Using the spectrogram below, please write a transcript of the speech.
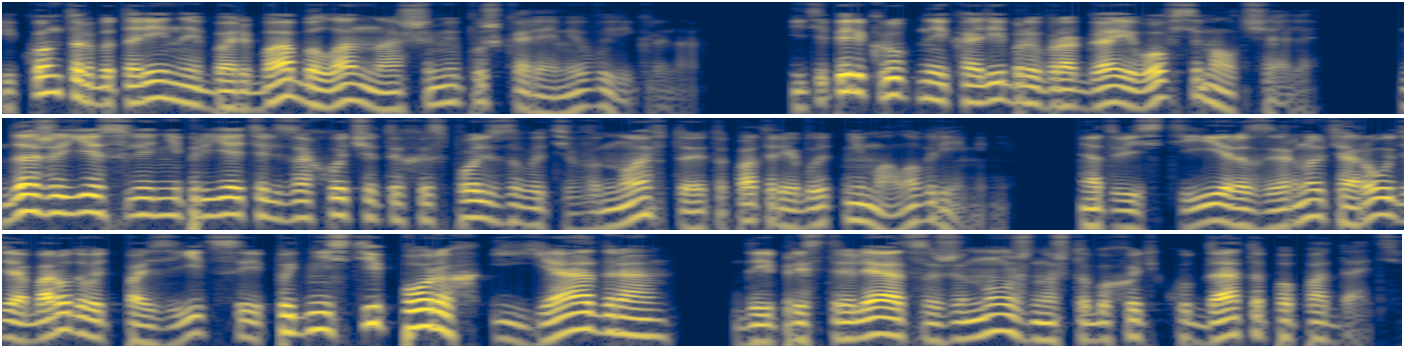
и контрбатарейная борьба была нашими пушкарями выиграна. И теперь крупные калибры врага и вовсе молчали. Даже если неприятель захочет их использовать вновь, то это потребует немало времени. Отвести, развернуть орудие, оборудовать позиции, поднести порох и ядра, да и пристреляться же нужно, чтобы хоть куда-то попадать.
